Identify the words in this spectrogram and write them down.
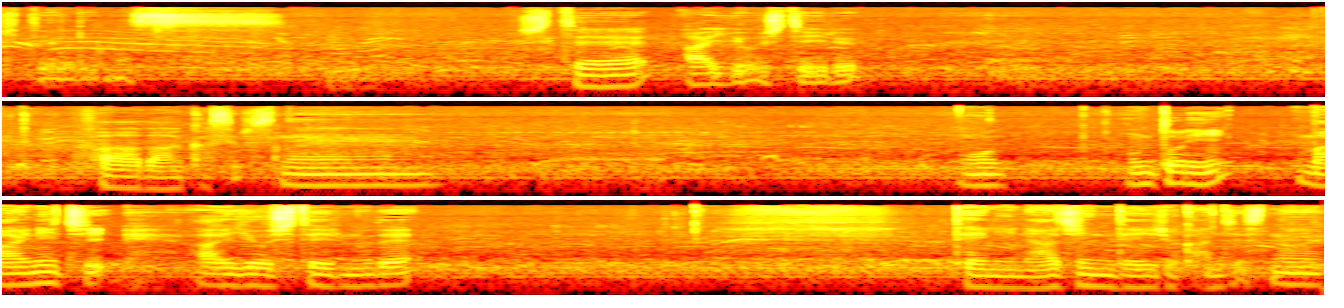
来ております。して愛用している。ファーバーカセですね。もう本当に毎日愛用しているので手に馴染んでいる感じですね。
